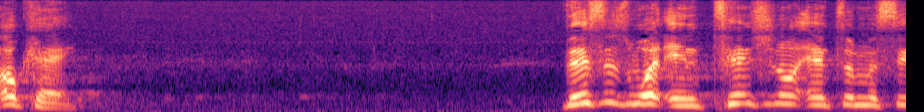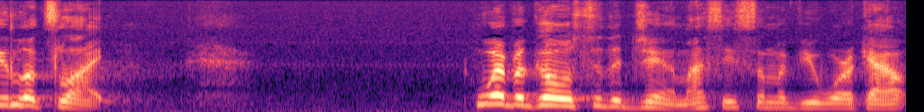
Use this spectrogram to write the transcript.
Okay. This is what intentional intimacy looks like. Whoever goes to the gym, I see some of you work out.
